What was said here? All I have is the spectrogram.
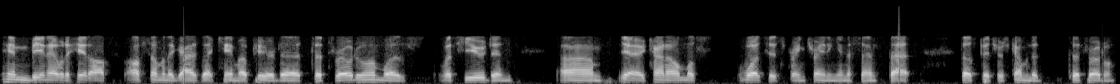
him being able to hit off off some of the guys that came up here to to throw to him was was huge, and um, yeah, it kind of almost was his spring training in a sense that those pitchers coming to to throw to him.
